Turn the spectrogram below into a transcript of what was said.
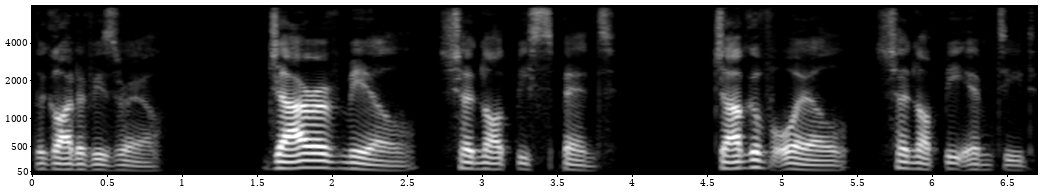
the God of Israel Jar of meal shall not be spent jug of oil shall not be emptied,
